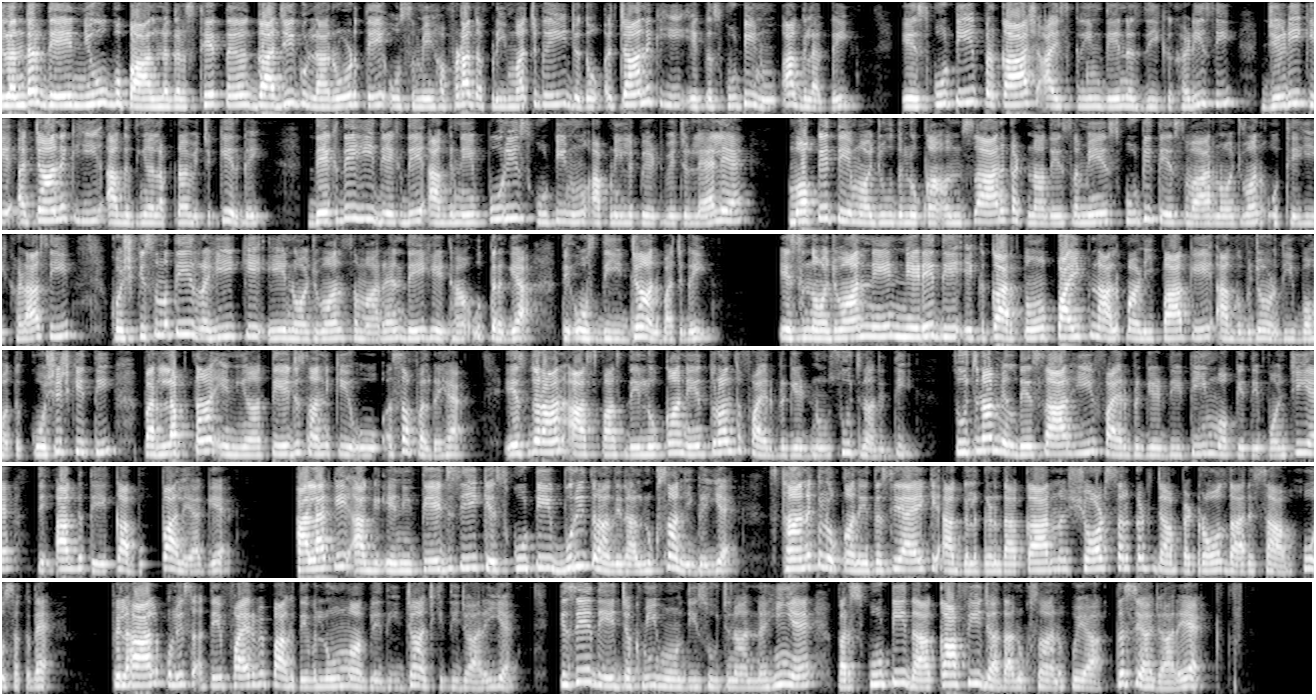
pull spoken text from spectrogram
ਜਲੰਧਰ ਦੇ ਨਿਊ ਗੋਪਾਲ ਨਗਰ ਸਥਿਤ ਗਾਜੀ ਗੁੱਲਾ ਰੋਡ ਤੇ ਉਸ ਸਮੇਂ ਹਫੜਾ ਦਫੜੀ ਮਚ ਗਈ ਜਦੋਂ ਅਚਾਨਕ ਹੀ ਇੱਕ ਸਕੂਟੀ ਨੂੰ ਅੱਗ ਲੱਗ ਗਈ। ਇਹ ਸਕੂਟੀ ਪ੍ਰਕਾਸ਼ ਆਈਸਕ੍ਰੀਮ ਦੇ ਨਜ਼ਦੀਕ ਖੜੀ ਸੀ, ਜਿਹੜੀ ਕਿ ਅਚਾਨਕ ਹੀ ਅੱਗ ਦੀਆਂ ਲਪਟਾਂ ਵਿੱਚ ਘਿਰ ਗਈ। ਦੇਖਦੇ ਹੀ ਦੇਖਦੇ ਅੱਗ ਨੇ ਪੂਰੀ ਸਕੂਟੀ ਨੂੰ ਆਪਣੀ ਲਪੇਟ ਵਿੱਚ ਲੈ ਲਿਆ। ਮੌਕੇ ਤੇ ਮੌਜੂਦ ਲੋਕਾਂ ਅਨੁਸਾਰ ਘਟਨਾ ਦੇ ਸਮੇਂ ਸਕੂਟੀ ਤੇ ਸਵਾਰ ਨੌਜਵਾਨ ਉੱਥੇ ਹੀ ਖੜਾ ਸੀ। ਖੁਸ਼ਕਿਸਮਤੀ ਰਹੀ ਕਿ ਇਹ ਨੌਜਵਾਨ ਸਮਾਂ ਰਹਿੰਦੇ ਹੇਠਾਂ ਉਤਰ ਗਿਆ ਤੇ ਉਸ ਦੀ ਜਾਨ ਬਚ ਗਈ। ਇਸ ਨੌਜਵਾਨ ਨੇ ਨੇੜੇ ਦੇ ਇੱਕ ਘਰ ਤੋਂ ਪਾਈਪ ਨਾਲ ਪਾਣੀ ਪਾ ਕੇ ਅੱਗ ਬੁਝਾਉਣ ਦੀ ਬਹੁਤ ਕੋਸ਼ਿਸ਼ ਕੀਤੀ, ਪਰ ਲਪਟਾਂ ਇੰਨੀਆਂ ਤੇਜ਼ ਸਨ ਕਿ ਉਹ ਅਸਫਲ ਰਿਹਾ। ਇਸ ਦੌਰਾਨ ਆਸ-ਪਾਸ ਦੇ ਲੋਕਾਂ ਨੇ ਤੁਰੰਤ ਫਾਇਰ ਬ੍ਰਿਗੇਡ ਨੂੰ ਸੂਚਨਾ ਦਿੱਤੀ। ਸੂਚਨਾ ਮਿਲਦੇ ਸਾਰ ਹੀ ਫਾਇਰ ਬ੍ਰਿਗੇਡ ਦੀ ਟੀਮ ਮੌਕੇ ਤੇ ਪਹੁੰਚੀ ਹੈ ਤੇ ਅੱਗ ਤੇ ਕਾਬੂ ਪਾ ਲਿਆ ਗਿਆ ਹੈ। ਹਾਲਾਂਕਿ ਅੱਗ ਇੰਨੀ ਤੇਜ਼ ਸੀ ਕਿ ਸਕੂਟੀ ਬੁਰੀ ਤਰ੍ਹਾਂ ਦੇ ਨਾਲ ਨੁਕਸਾਨੀ ਗਈ ਹੈ। ਸਥਾਨਕ ਲੋਕਾਂ ਨੇ ਦੱਸਿਆ ਹੈ ਕਿ ਅੱਗ ਲੱਗਣ ਦਾ ਕਾਰਨ ਸ਼ਾਰਟ ਸਰਕਟ ਜਾਂ ਪੈਟਰੋਲ ਦਾ ਰਿਸਾਵ ਹੋ ਸਕਦਾ ਹੈ। ਫਿਲਹਾਲ ਪੁਲਿਸ ਅਤੇ ਫਾਇਰ ਵਿਭਾਗ ਦੇ ਵੱਲੋਂ ਮਾਮਲੇ ਦੀ ਜਾਂਚ ਕੀਤੀ ਜਾ ਰਹੀ ਹੈ। ਕਿਸੇ ਦੇ ਜ਼ਖਮੀ ਹੋਣ ਦੀ ਸੂਚਨਾ ਨਹੀਂ ਹੈ, ਪਰ ਸਕੂਟੀ ਦਾ ਕਾਫੀ ਜ਼ਿਆਦਾ ਨੁਕਸਾਨ ਹੋਇਆ ਦੱਸਿਆ ਜਾ ਰਿਹਾ ਹੈ।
